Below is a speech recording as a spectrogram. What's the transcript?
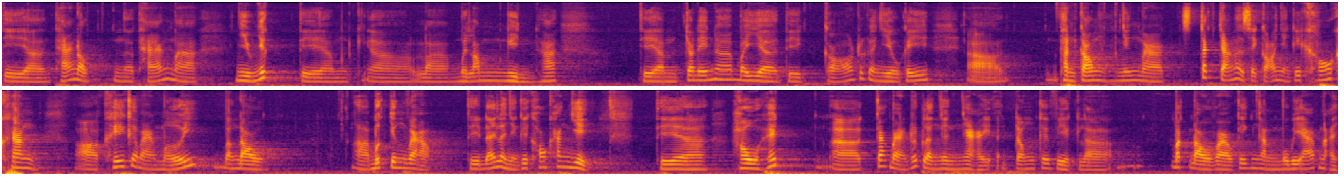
thì à, tháng đầu tháng mà nhiều nhất thì là 15.000 ha. Thì cho đến bây giờ thì có rất là nhiều cái uh, thành công nhưng mà chắc chắn là sẽ có những cái khó khăn uh, khi các bạn mới ban đầu uh, bước chân vào. Thì đấy là những cái khó khăn gì? Thì uh, hầu hết uh, các bạn rất là ngần ngại trong cái việc là bắt đầu vào cái ngành mobile app này.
